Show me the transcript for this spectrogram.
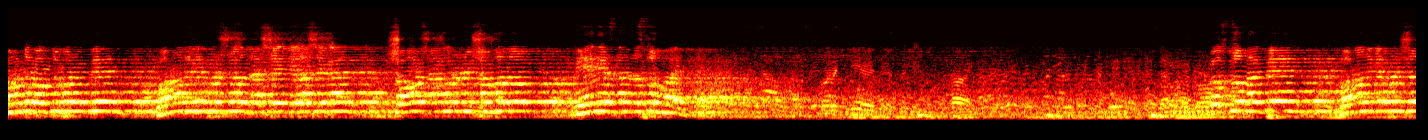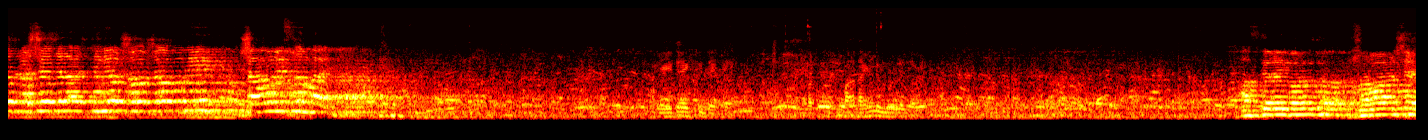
মুহূর্তে বক্তব্য রাখবেন। গণ পরিষদ রাজশাহী জেলা শাখার সহ সাংগঠনিক সম্পাদক মেহেদি হাসান রুস্তম ভাই। প্রস্তুত থাকবেন গণ অধিকার পরিষদ রাজশাহী জেলার সিনিয়র সহ সভাপতি শাহুল ইসলাম ভাই। এইটা একটু দেখে পাতা কিন্তু মরে যাবে। আজকের এই গণ সমাবেশে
